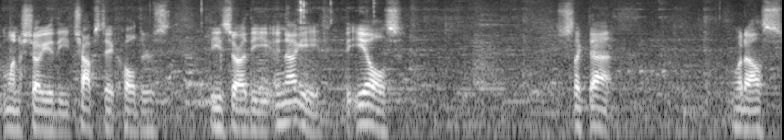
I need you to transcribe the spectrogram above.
I want to show you the chopstick holders. These are the unagi, the eels. Just like that. What else?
